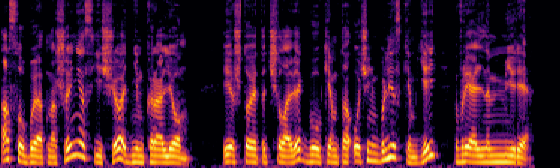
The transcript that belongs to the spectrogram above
особые отношения с еще одним королем, и что этот человек был кем-то очень близким ей в реальном мире.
